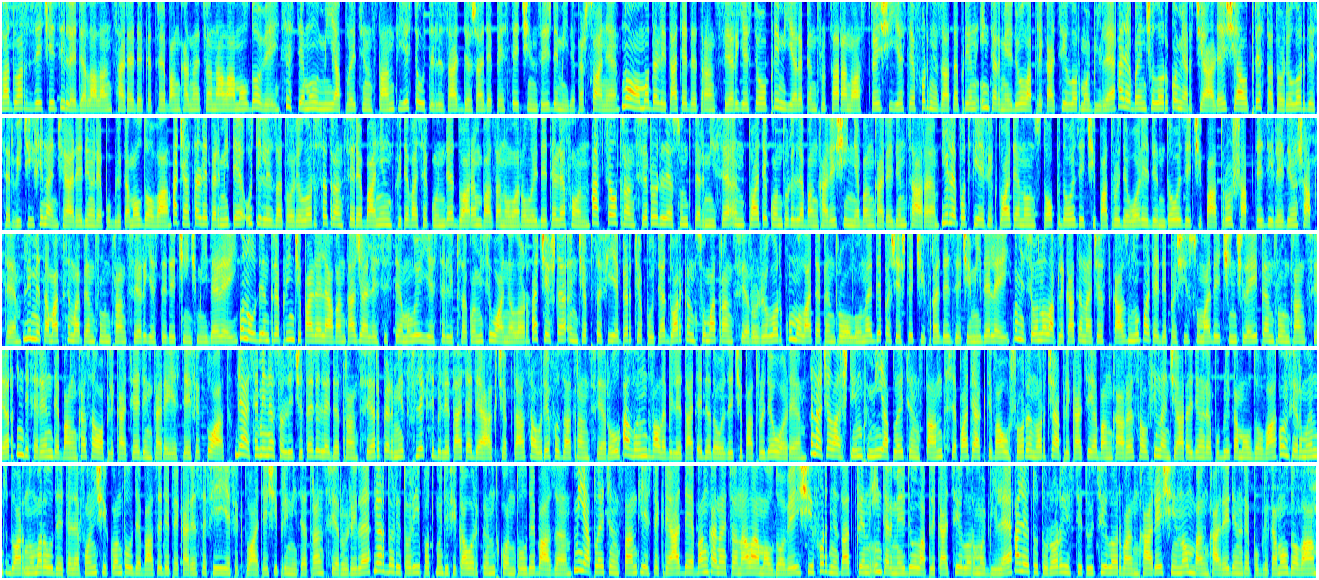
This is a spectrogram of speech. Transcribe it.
La doar 10 zile de la lansarea de către Banca Națională a Moldovei, sistemul MIA Plăți Instant este utilizat deja de peste 50.000 de persoane. Noua modalitate de transfer este o premieră pentru țara noastră și este furnizată prin intermediul aplicațiilor mobile ale băncilor comerciale și al prestatorilor de servicii financiare din Republica Moldova. Aceasta le permite utilizatorilor să transfere bani în câteva secunde doar în baza numărului de telefon. Astfel, transferurile sunt permise în toate conturile bancare și nebancare din țară. Ele pot fi efectuate non-stop 24 de ore din 24, 7 zile din 7. Limita maximă pentru un transfer este de 5.000 de lei. Unul dintre principalele avantaje ale sistemului este lipsa comisioanelor. Aceștia încep să fie percepute doar când suma transferurilor cumulate pentru o lună depășește cifra de 10.000 de lei. Comisionul aplicat în acest caz nu poate depăși suma de 5 lei pentru un transfer, indiferent de banca sau aplicația din care este efectuat. De asemenea, solicitările de transfer permit flexibilitatea de a accepta sau refuza transferul, având valabilitate de 24 de ore. În același timp, MIA plăți instant se poate activa ușor în orice aplicație bancară sau financiară din Republica Moldova, confirmând doar numărul de telefon și contul de bază de pe care să fie efectuate și primite transferurile, iar doritorii pot modifica oricând contul de bază. MIA plăți instant este creat de Banca Națională a Moldovei și furnizat prin intermediul aplicațiilor mobile ale tuturor instituțiilor bancare și non-bancare din Republica Moldova.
